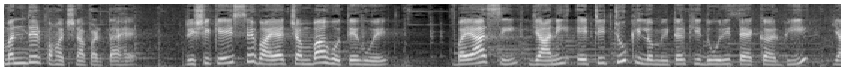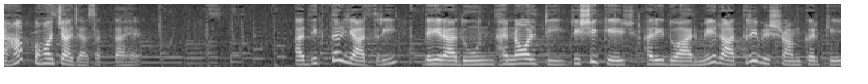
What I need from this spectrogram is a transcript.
मंदिर पहुँचना पड़ता है। ऋषिकेश से वाया चंबा होते हुए बयासी, यानी 82 किलोमीटर की दूरी तय कर भी यहाँ पहुँचा जा सकता है। अधिकतर यात्री देहरादून, धनौल्टी, ऋषिकेश, हरिद्वार में रात्रि विश्राम करके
